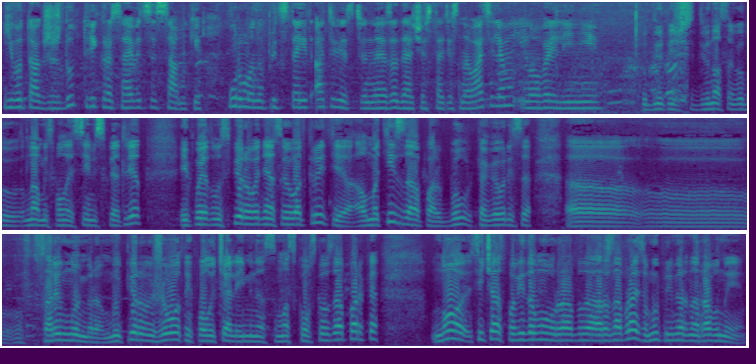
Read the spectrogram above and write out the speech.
Его также ждут три красавицы-самки. Урману предстоит ответственная задача стать основателем новой линии. В 2012 году нам исполняется 75 лет, и поэтому с первого дня своего открытия Алматинский зоопарк был, как говорится, э, э, вторым номером. Мы первых животных получали именно с московского зоопарка, но сейчас по видовому разнообразию мы примерно равны.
